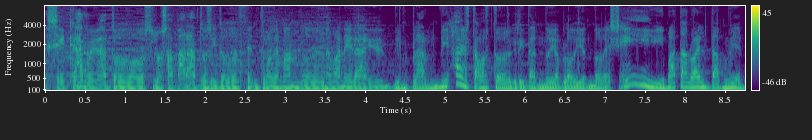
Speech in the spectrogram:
se carga todos los aparatos y todo el centro de mando de una manera en plan, ya estamos todos gritando y aplaudiendo de sí, mátalo a él también.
